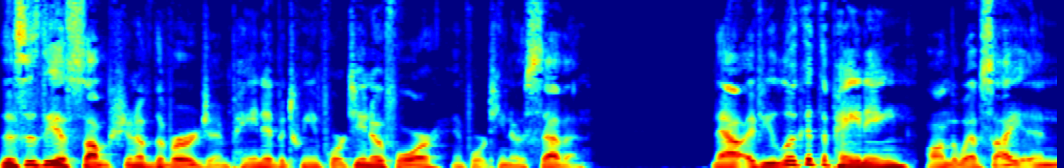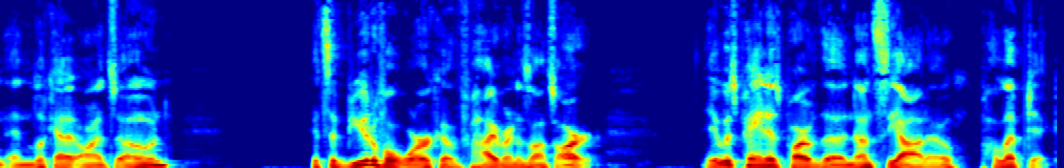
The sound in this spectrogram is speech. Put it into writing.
This is the Assumption of the Virgin, painted between 1404 and 1407. Now, if you look at the painting on the website and, and look at it on its own, it's a beautiful work of high Renaissance art. It was painted as part of the Annunziata Polyptych,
